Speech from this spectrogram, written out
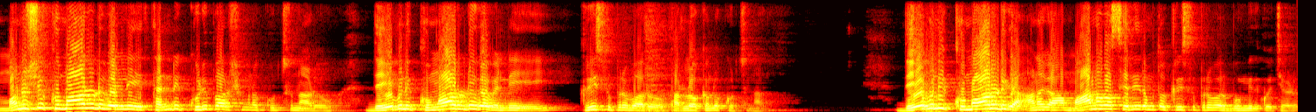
మనుష్య కుమారుడు వెళ్ళి తండ్రి కుడిపార్శ్వమున కూర్చున్నాడు. దేవుని కుమారుడుగా వెళ్ళి క్రీస్తు ప్రభువారు పరలోకంలో కూర్చున్నాడు దేవుని కుమారుడిగా అనగా మానవ శరీరంతో క్రీస్తు ప్రభువారు భూమి మీదకి వచ్చాడు.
